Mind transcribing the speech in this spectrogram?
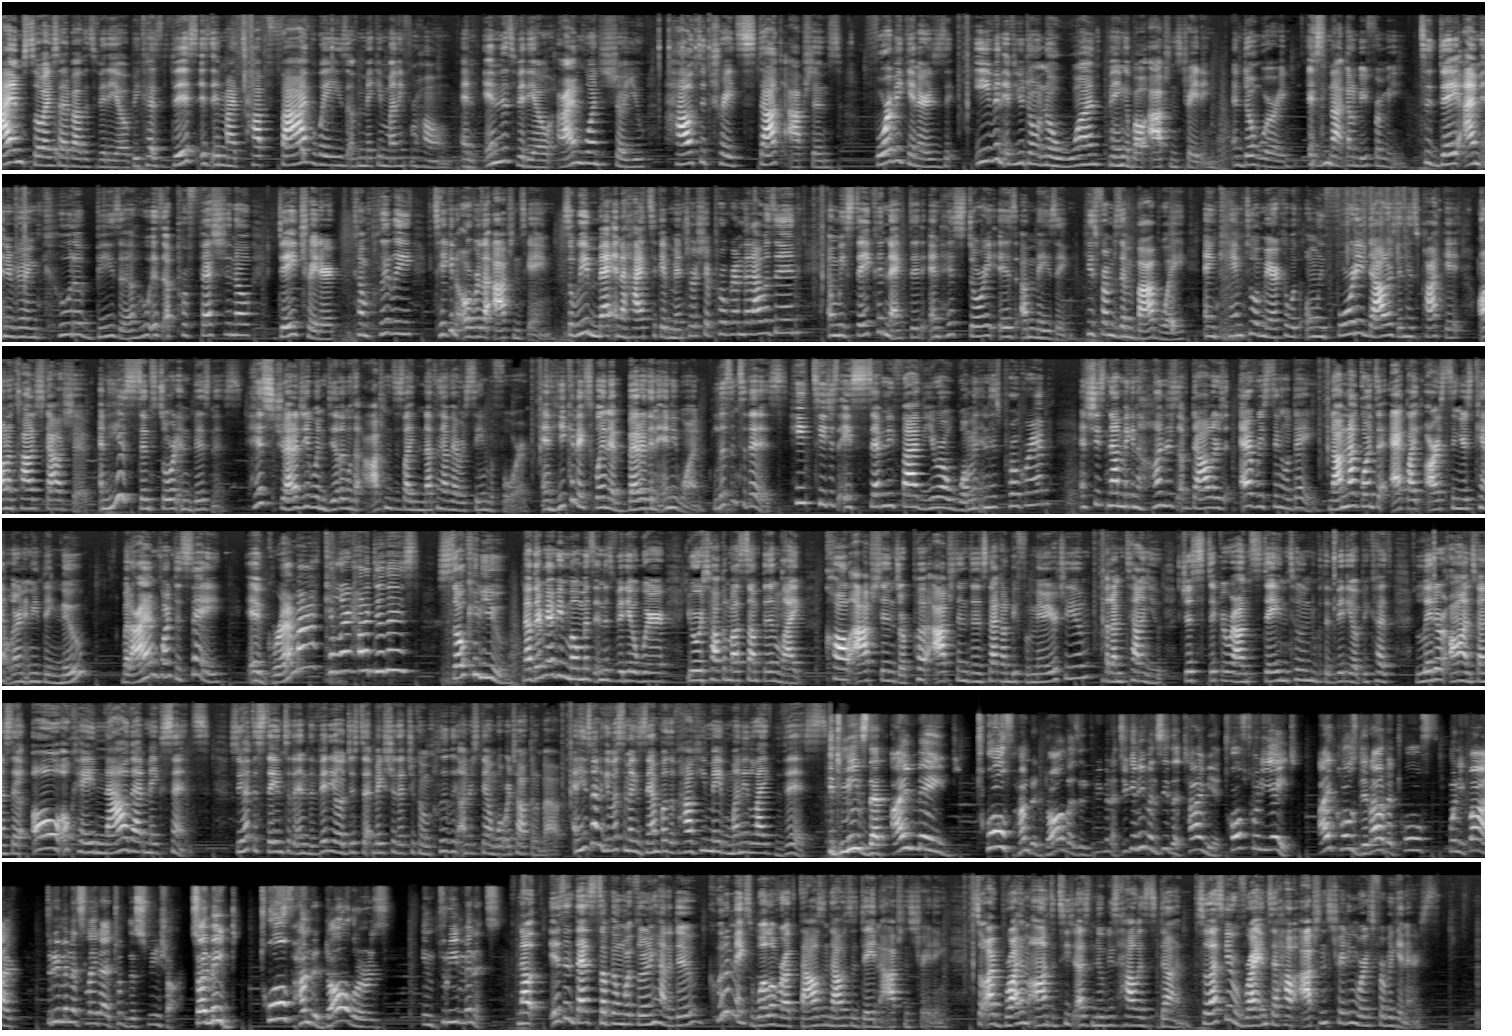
I am so excited about this video because this is in my top five ways of making money from home. And in this video, I'm going to show you how to trade stock options for beginners, even if you don't know one thing about options trading. And don't worry, it's not gonna be for me. Today, I'm interviewing Kuda Biza, who is a professional day trader, completely taking over the options game. So we met in a high ticket mentorship program that I was in and we stayed connected and his story is amazing. He's from Zimbabwe and came to America with only $40 in his pocket on a college scholarship and he has since soared in business. His strategy when dealing with options is like nothing I've ever seen before. And he can explain it better than anyone. Listen to this. He teaches a 75 year old woman in his program and she's now making hundreds of dollars every single day. Now, I'm not going to act like our seniors can't learn anything new, but I am going to say if grandma can learn how to do this, so can you. Now, there may be moments in this video where you're talking about something like call options or put options and it's not gonna be familiar to you. But I'm telling you, just stick around, stay in tune with the video because later on it's gonna say, oh, okay, now that makes sense. So you have to stay until the end of the video just to make sure that you completely understand what we're talking about. And he's gonna give us some examples of how he made money like this. It means that I made $1,200 in three minutes. You can even see the time here, 1228. I closed it out at 1225. Three minutes later, I took the screenshot. So I made $1,200 in three minutes. Now, isn't that something worth learning how to do? Kuda makes well over a $1,000 a day in options trading. So I brought him on to teach us newbies how it's done. So let's get right into how options trading works for beginners.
